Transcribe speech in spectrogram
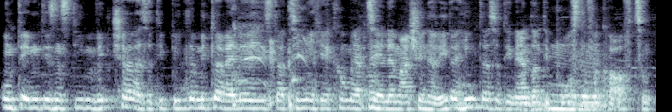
Und eben diesen Steven Wiltshire, also die Bilder, mittlerweile ist da ziemliche kommerzielle Maschinerie dahinter, also die werden dann die Poster verkauft zum,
